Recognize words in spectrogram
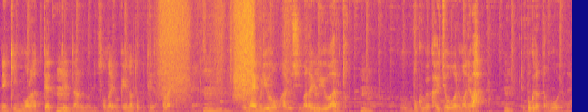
年金もらってってなるのに、そんな余計なとこ手出さないからね、うん。で内部留保もあるしまだ余裕はあると、うん。うん。僕が会長終わるまでは。うん。って僕だったら思うよね。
